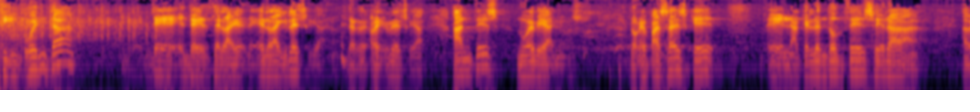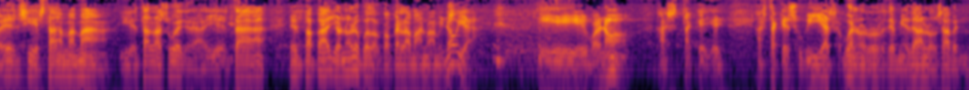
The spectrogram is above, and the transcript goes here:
Cincuenta de- desde la, en la iglesia, desde la iglesia. Antes, nueve años. Lo que pasa es que en aquel entonces era a ver si está mamá y está la suegra y está el papá, yo no le puedo coger la mano a mi novia. Y bueno, hasta que hasta que subías, bueno, los de mi edad lo saben,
